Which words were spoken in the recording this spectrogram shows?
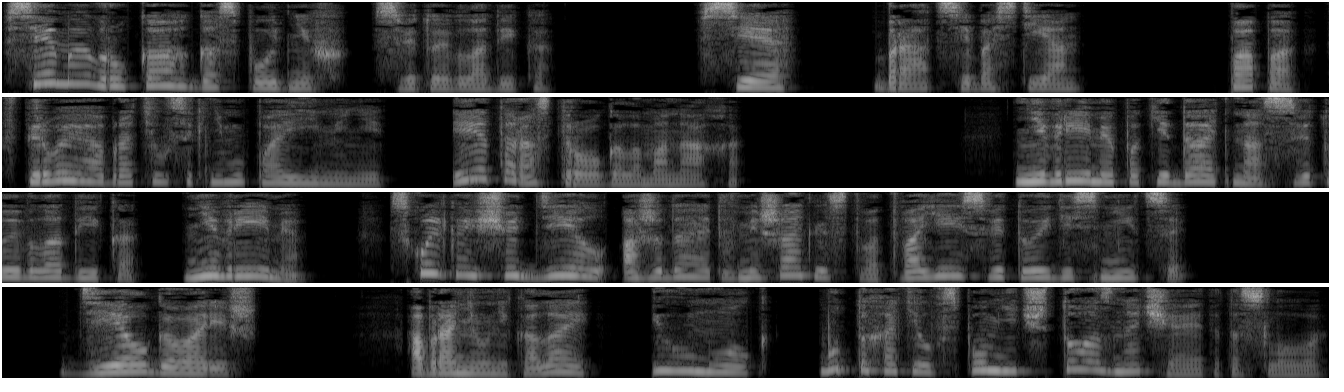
«Все мы в руках Господних, святой владыка. Все, брат Себастьян». Папа впервые обратился к нему по имени, и это растрогало монаха. «Не время покидать нас, святой владыка, не время. Сколько еще дел ожидает вмешательства твоей святой десницы?» «Дел, говоришь?» — обронил Николай и умолк, будто хотел вспомнить, что означает это слово.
